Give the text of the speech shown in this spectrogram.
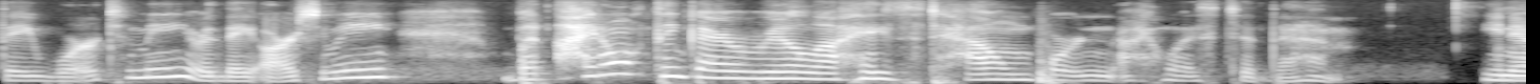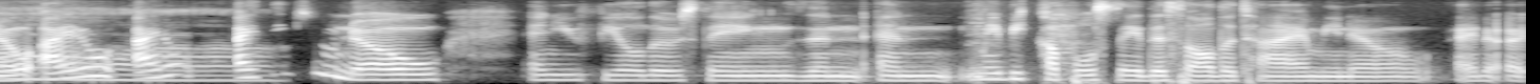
they were to me or they are to me. But I don't think I realized how important I was to them. You know, Aww. I don't, I don't, I think you know and you feel those things and and maybe couples say this all the time you know i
